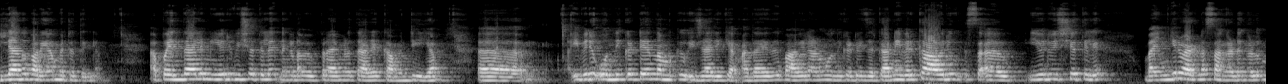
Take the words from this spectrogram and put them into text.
ഇല്ല എന്ന് പറയാൻ പറ്റത്തില്ല. അപ്പൊ എന്തായാലും ഈ ഒരു വിഷയത്തിൽ നിങ്ങളുടെ അഭിപ്രായങ്ങൾ താഴെ കമന്റ് ചെയ്യാം. ഇവർ ഒന്നിക്കട്ടെ എന്ന് നമുക്ക് വിചാരിക്കാം. അതായത് ഭാവിയിലാണെങ്കിൽ ഒന്നിക്കട്ടെ വിചാരിക്കാം. കാരണം ഇവർക്ക് ആ ഒരു ഈ ഒരു വിഷയത്തിൽ ഭയങ്കരമായിട്ടുള്ള സങ്കടങ്ങളും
